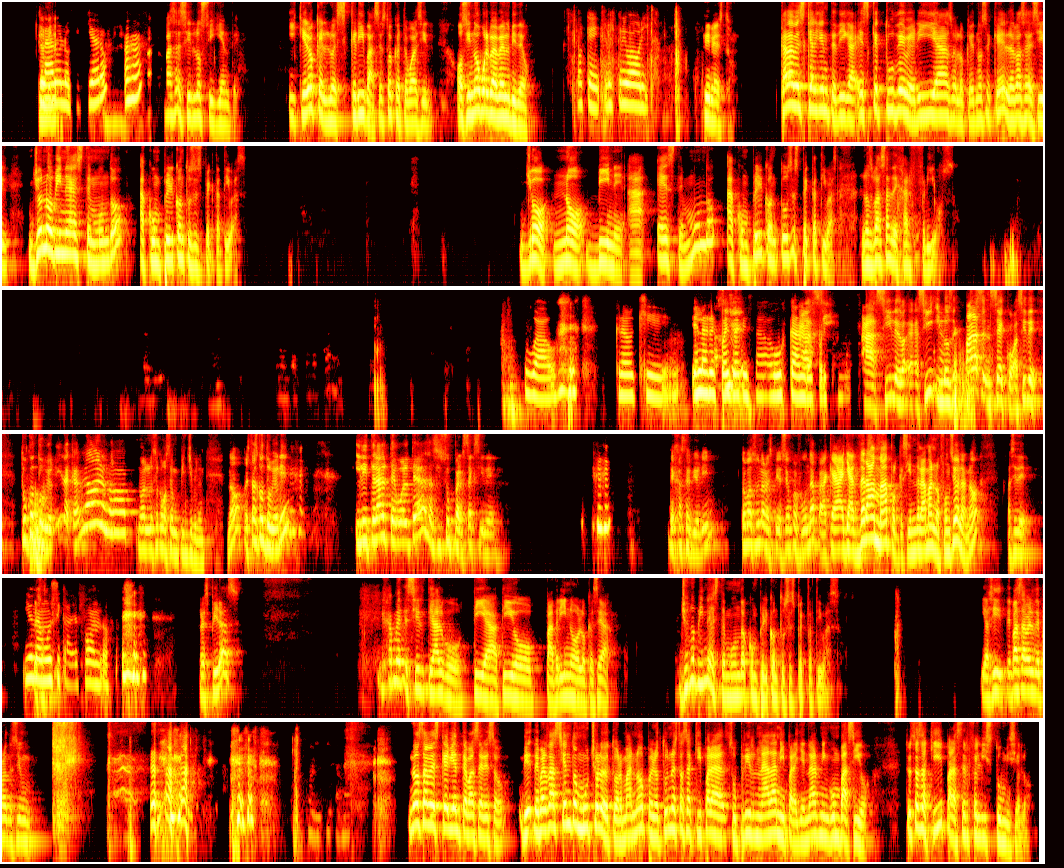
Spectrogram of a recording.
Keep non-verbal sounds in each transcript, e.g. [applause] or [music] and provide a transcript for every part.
claro lo que quiero. Vas a decir lo siguiente, y quiero que lo escribas, esto que te voy a decir, o si no, vuelve a ver el video. Ok, lo escribo ahorita. Escribe esto. Cada vez que alguien te diga, es que tú deberías o lo que no sé qué, les vas a decir, yo no vine a este mundo a cumplir con tus expectativas. Yo no vine a este mundo a cumplir con tus expectativas. Los vas a dejar fríos. Wow. [laughs] Creo que es la respuesta que estaba buscando. Así, les así y los paras en seco, así de tú con tu violín acá, no, no, no, no, no sé cómo hacer un pinche violín, ¿no? Estás con tu violín [laughs] y literal te volteas así súper sexy de... [laughs] Dejas el violín, tomas una respiración profunda para que haya drama, porque sin drama no funciona, ¿no? Así de... Y una música de fondo. ¿Respiras? Déjame decirte algo, tía, tío, padrino, lo que sea. Yo no vine a este mundo a cumplir con tus expectativas. Y así te vas a ver de pronto así un... [laughs] No sabes qué bien te va a hacer eso. De, de, verdad, siento mucho lo de tu hermano, pero tú no estás aquí para suplir nada ni para llenar ningún vacío. Tú estás aquí para ser feliz tú, mi cielo.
